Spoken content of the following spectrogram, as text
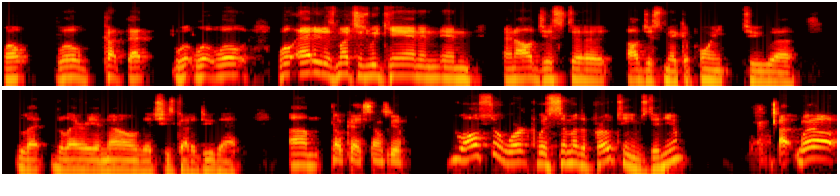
Well, we'll cut that. We'll, we'll we'll we'll edit as much as we can, and and and I'll just uh, I'll just make a point to uh, let Valeria know that she's got to do that. Um, okay, sounds good. You also worked with some of the pro teams, didn't you? Uh, well,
